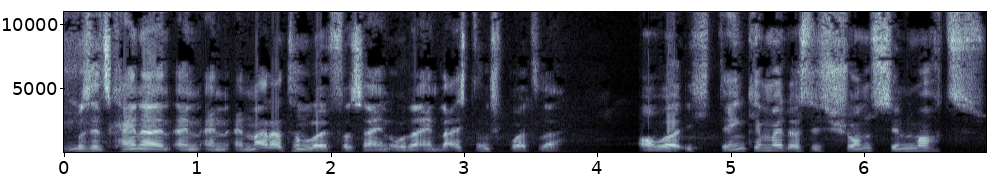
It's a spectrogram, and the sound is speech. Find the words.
muss jetzt keiner ein, ein, ein Marathonläufer sein oder ein Leistungssportler. Aber ich denke mal, dass es schon Sinn macht,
